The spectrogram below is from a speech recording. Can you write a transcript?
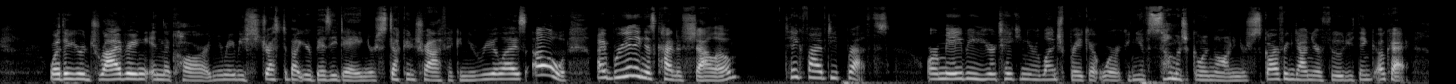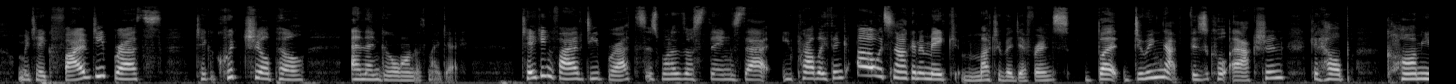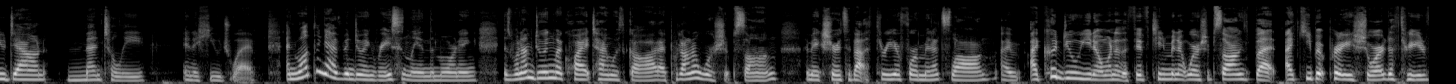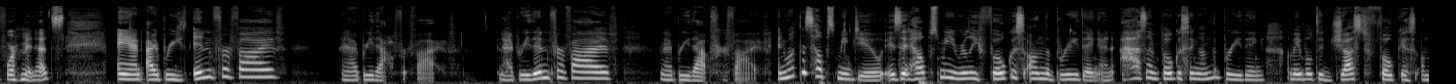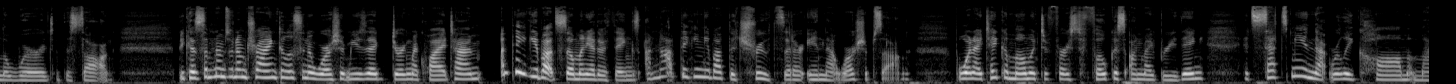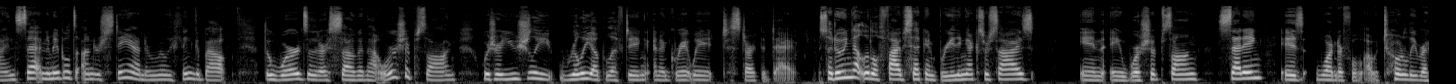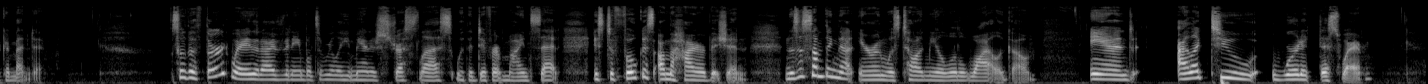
Whether you're driving in the car and you're maybe stressed about your busy day and you're stuck in traffic and you realize, oh, my breathing is kind of shallow, take five deep breaths. Or maybe you're taking your lunch break at work and you have so much going on and you're scarfing down your food. You think, okay, let me take five deep breaths, take a quick chill pill, and then go on with my day. Taking five deep breaths is one of those things that you probably think, oh, it's not going to make much of a difference. But doing that physical action can help calm you down mentally in a huge way. And one thing I've been doing recently in the morning is when I'm doing my quiet time with God, I put on a worship song. I make sure it's about three or four minutes long. I, I could do, you know, one of the 15 minute worship songs, but I keep it pretty short to three to four minutes. And I breathe in for five and I breathe out for five. And I breathe in for five and I breathe out for five. And what this helps me do is it helps me really focus on the breathing. And as I'm focusing on the breathing, I'm able to just focus on the words of the song. Because sometimes when I'm trying to listen to worship music during my quiet time, I'm thinking about so many other things. I'm not thinking about the truths that are in that worship song. But when I take a moment to first focus on my breathing, it sets me in that really calm mindset, and I'm able to understand and really think about the words that are sung in that worship song, which are usually really uplifting and a great way to start the day. So, doing that little five second breathing exercise in a worship song setting is wonderful. I would totally recommend it. So, the third way that I've been able to really manage stress less with a different mindset is to focus on the higher vision. And this is something that Aaron was telling me a little while ago. And I like to word it this way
